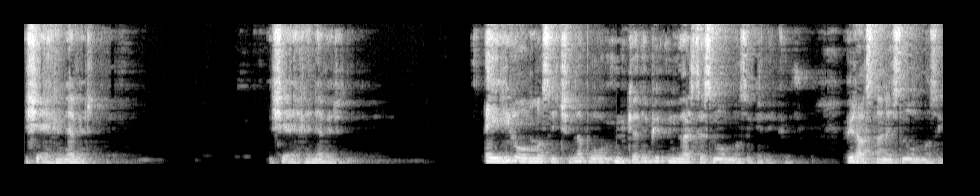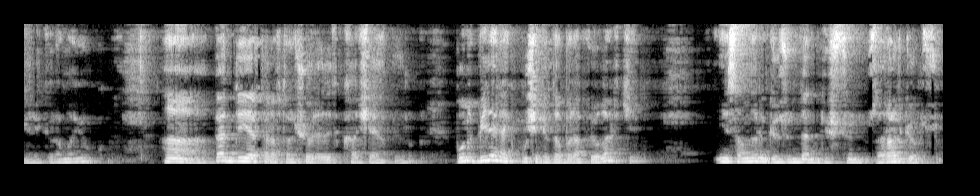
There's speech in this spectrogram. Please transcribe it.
işi ehline verin. İşi ehline verin. Ehil olması için de bu ülkede bir üniversitesinin olması gerekiyor. Bir hastanesinin olması gerekiyor ama yok. Ha ben diğer taraftan şöyle de şey yapıyorum. Bunu bilerek bu şekilde bırakıyorlar ki insanların gözünden düşsün, zarar görsün.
